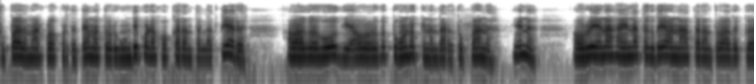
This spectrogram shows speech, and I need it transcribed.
ತುಪ್ಪ ಅದು ಮಾಡ್ಕೊಳಕ್ಕೆ ಬರ್ತೈತೆ ಮತ್ತು ಅವ್ರಿಗೆ ಉಂಡೆ ಕೊಡಕ್ಕೆ ಹೋಗಾರಂತಲ್ಲ ಅತ್ತಿಯಾರ. ಅವಾಗ ಹೋಗಿ ಅವಾಗ ತೊಗೊಂಡೋಕಿನ ಅಂದಾರ ತುಪ್ಪನ. ಏನು? ಅವರು ಏನೋ ಹೈನ ತೆಗ್ದೇವ ಅನ್ನತ್ತಾರಂತ ಅದಕ್ಕೆ.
